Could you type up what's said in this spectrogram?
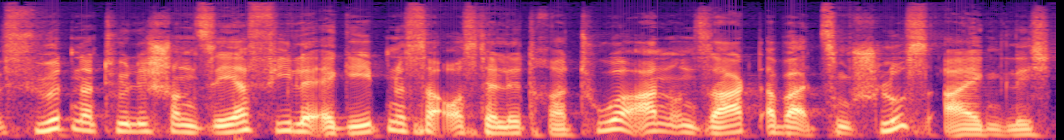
führt natürlich schon sehr viele Ergebnisse aus der Literatur an und sagt aber zum Schluss eigentlich,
